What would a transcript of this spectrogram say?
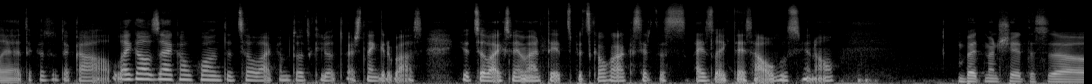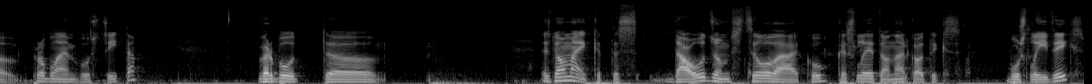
lieta, ka tu tā kā legalizē kaut ko, un tad cilvēkam to ļoti vairs negribās. Jo cilvēks vienmēr tiec pēc kaut kā, kas ir tas aizliegtais auglis, you know. Bet man šķiet, tas uh, problēma būs cita. Varbūt. Uh, es domāju, ka tas daudzums cilvēku, kas lieto narkotikas, būs līdzīgs.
